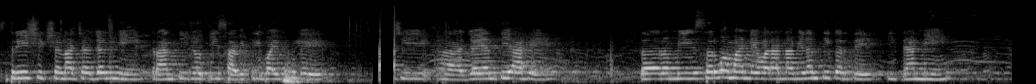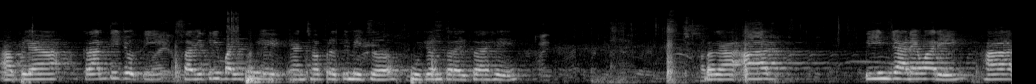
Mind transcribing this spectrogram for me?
स्त्री शिक्षणाच्या जननी क्रांतीज्योती सावित्रीबाई फुले यांची जयंती आहे. तर मी सर्व मान्यवरांना विनंती करते की त्यांनी आपल्या क्रांतीज्योती सावित्रीबाई फुले यांच्या प्रतिमेचं पूजन करायचं आहे. बघा आज तीन जानेवारी हा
